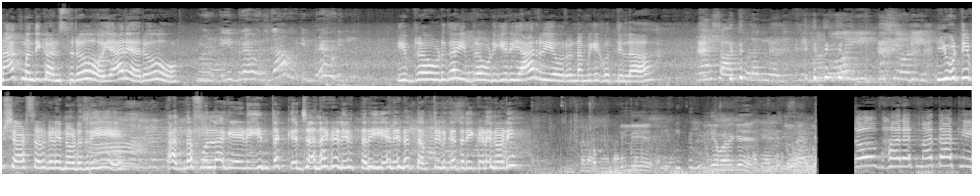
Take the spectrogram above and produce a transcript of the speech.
ನಾಲ್ಕು ಮಂದಿ ಕಾಣಿಸ್ರು ಯಾರ್ಯಾರು ಇಬ್ರ ಹುಡುಗ, ಇಬ್ರ ಹುಡುಗಿರು ಯಾರ್ರಿ ಅವರು? ನಮಗೆ ಗೊತ್ತಿಲ್ಲ. ಯೂಟ್ಯೂಬ್ ಶಾರ್ಟ್ಸ್ ಒಳಗಡೆ ನೋಡಿದ್ರಿ? ಅದನ್ನ ಫುಲ್ ಆಗಿ ಹೇಳಿ. ಇಂಥ ಜನಗಳಿರ್ತಾರೆ ಏನೇನೋ ತಪ್ಪು ತಿಳ್ಕೊತಾರೆ ಈ ಕಡೆ ನೋಡಿ. ಇಲ್ಲಿವರೆಗೆ ಭಾರತ್ ಮಾತಾ ಕೇ.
